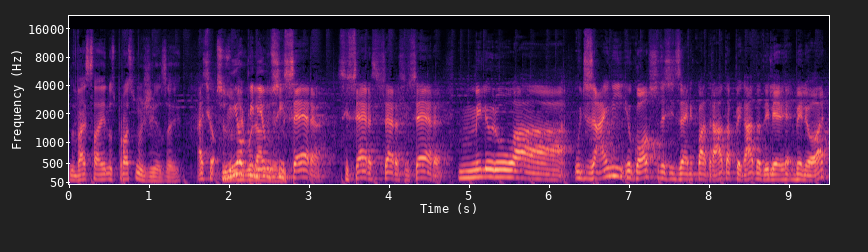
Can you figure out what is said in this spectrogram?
Vai sair nos próximos dias aí. Assim, minha opinião nele. sincera, sincera, sincera, sincera, melhorou a, o design. Eu gosto desse design quadrado, a pegada dele é melhor.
